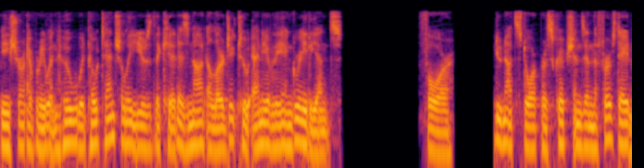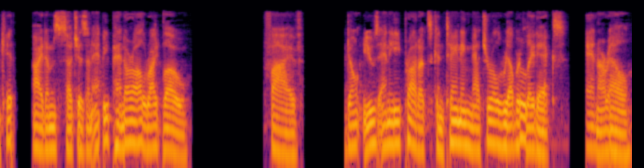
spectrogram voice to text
Be sure everyone who would potentially use the kit is not allergic to any of the ingredients. 4. Do not store prescriptions in the first aid kit, items such as an EpiPen are alright though. 5. Don't use any products containing natural rubber latex, NRL,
